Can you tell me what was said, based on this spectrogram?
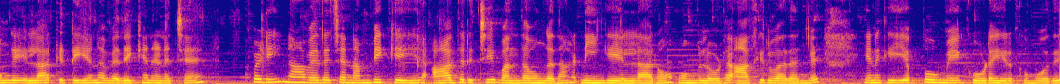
உங்கள் எல்லார்கிட்டேயும் நான் விதைக்க நினச்சேன். அப்படி நான் விதைச்ச நம்பிக்கையை ஆதரித்து வந்தவங்க தான் நீங்கள் எல்லாரும். உங்களோட ஆசீர்வாதங்கள் எனக்கு எப்போவுமே கூட இருக்கும்போது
